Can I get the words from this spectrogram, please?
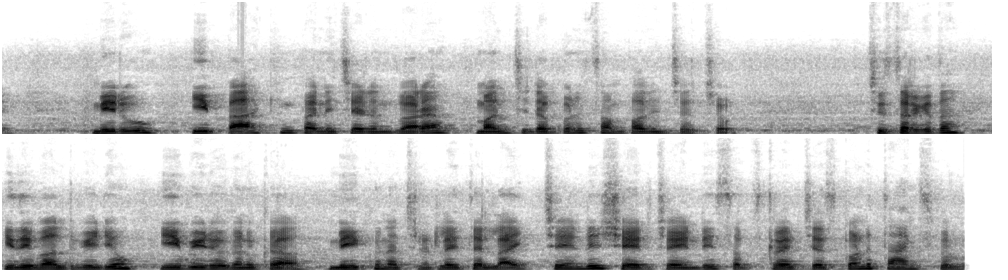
మీరు ఈ ప్యాకింగ్ పని చేయడం ద్వారా మంచి డబ్బును సంపాదించవచ్చు. చూస్తారు కదా? ఇది వాళ్ళ వీడియో. ఈ వీడియో కనుక మీకు నచ్చినట్లయితే లైక్ చేయండి షేర్ చేయండి సబ్స్క్రైబ్ చేసుకోండి. Thanks for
